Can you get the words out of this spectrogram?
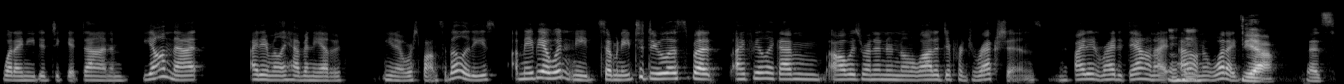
what I needed to get done and beyond that, I didn't really have any other you know responsibilities. Uh, maybe i wouldn't need so many to-do lists but i feel like i'm always running in a lot of different directions. If i didn't write it down i, mm-hmm. I don't mm-hmm. know what i'd do. Yeah that's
